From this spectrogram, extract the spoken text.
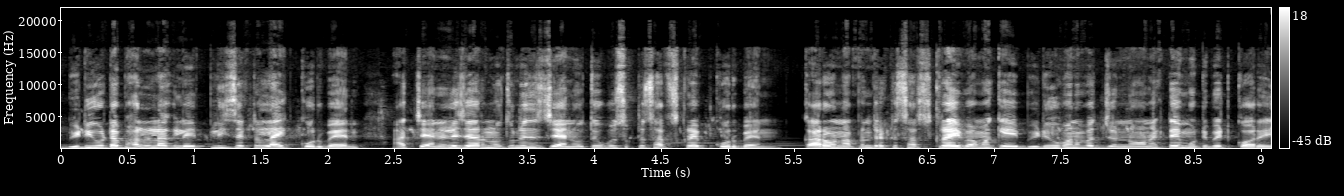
ভিডিওটা ভালো লাগলে প্লিজ একটা লাইক করবেন আর চ্যানেলে যারা নতুন এসেছেন, অতি অবশ্যই একটা সাবস্ক্রাইব করবেন। কারণ আপনাদের একটা সাবস্ক্রাইব আমাকে ভিডিও বানাবার জন্য অনেকটাই মোটিভেট করে।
